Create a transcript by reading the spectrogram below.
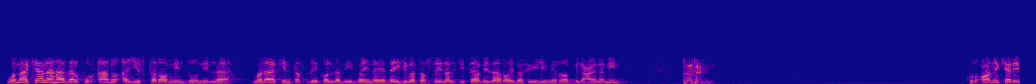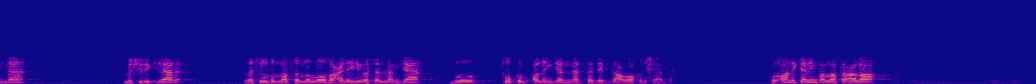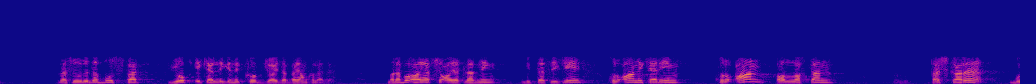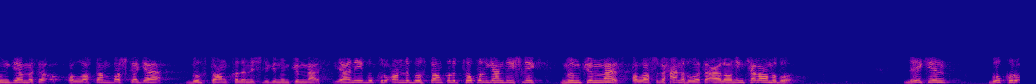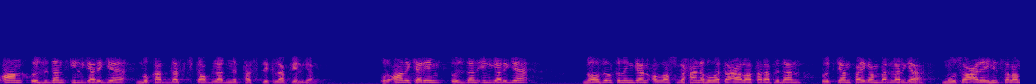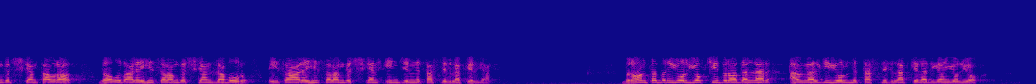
وما كان هذا القرآن أن يفترى من دون الله ولكن تصديق الذي بين يديه وتفصيل الكتاب لا ريب فيه من رب العالمين qur'oni karimni mushriklar rasululloh sollallohu alayhi vasallamga bu to'qib olingan narsa deb davo qilishardi qur'oni karimda alloh taolo rasulida bu sifat yo'q ekanligini ko'p joyda bayon qiladi. Mana bu oyat shu oyatlarning bittasiki qur'oni karim qur'on ollohdan tashqari bunga masalan ollohdan boshqaga bo'xton qilinishligi mumkin emas. Ya'ni bu qur'onni bo'xton qilib to'qilgan deyishlik mumkin emas. Alloh subhanahu va taoloning kalomi bu. Lekin bu qur'on o'zidan ilgarigi muqaddas kitoblarni tasdiqlab kelgan. Qur'oni karim o'zidan ilgarigi nozil qilingan alloh subhanahu va taolo tarafidan o'tgan payg'ambarlarga muso alayhissalomga tushgan tavrot dovud alayhissalomga tushgan zabur iso alayhissalomga tushgan injilni tasdiqlab kelgan. Bironta bir yo'l yo'qki birodarlar avvalgi yo'lni tasdiqlab keladigan yo'l yo'q.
